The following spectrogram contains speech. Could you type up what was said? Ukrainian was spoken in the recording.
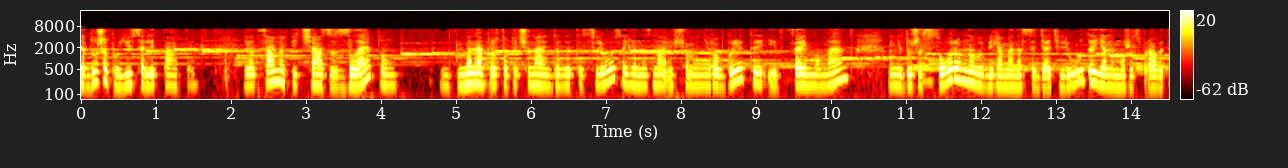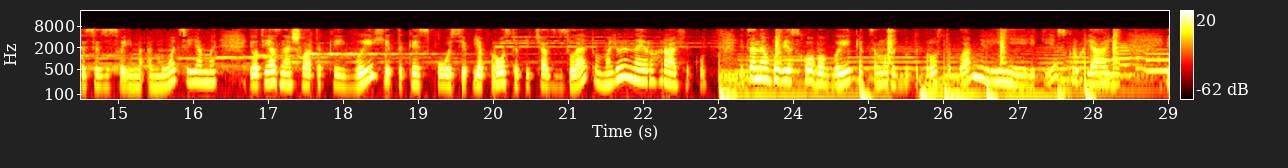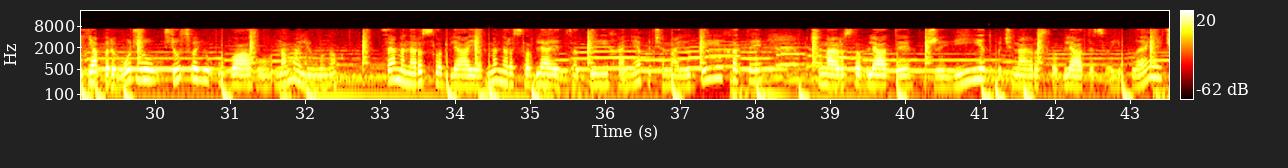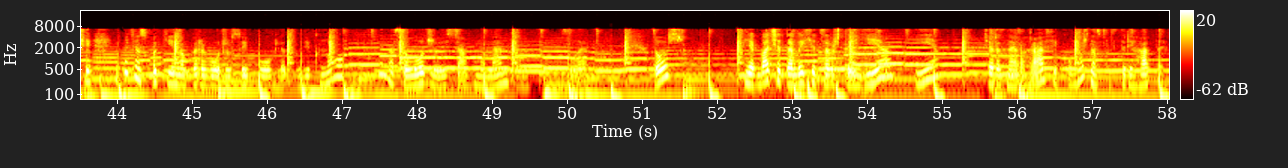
я дуже боюся літати. І от саме під час злету в мене просто починають давити сльози, я не знаю, що мені робити, і в цей момент мені дуже соромно, бо біля мене сидять люди, я не можу справитися зі своїми емоціями. І от я знайшла такий вихід, такий спосіб. Я просто під час взлету малюю нейрографіку. І це не обов'язково викид, це можуть бути просто плавні лінії, які я скругляю. Я переводжу всю свою увагу на малюнок. Це мене розслабляє, в мене розслабляється дихання, я починаю дихати, починаю розслабляти живіт, починаю розслабляти свої плечі, і потім спокійно переводжу свій погляд у вікно і насолоджуюся моментом злету. Тож, як бачите, вихід завжди є, і через нейрографіку можна спостерігати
